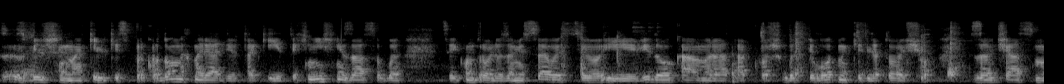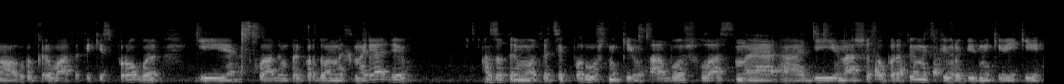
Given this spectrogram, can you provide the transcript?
збільшена кількість прикордонних нарядів, так і технічні засоби. Це і контролю за місцевістю, і відеокамери, а також безпілотники для того, щоб завчасно викривати такі спроби і складом прикордонних нарядів затримувати цих порушників, або ж власне е, дії наших оперативних співробітників, які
